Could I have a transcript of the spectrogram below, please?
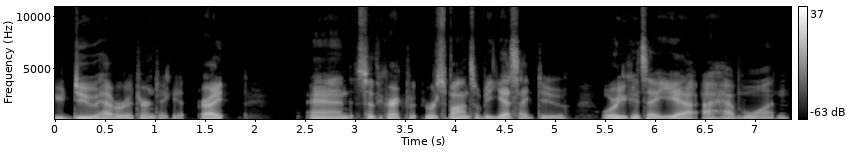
you do have a return ticket, right? And so the correct response would be, "Yes, I do," or you could say, "Yeah, I have one."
